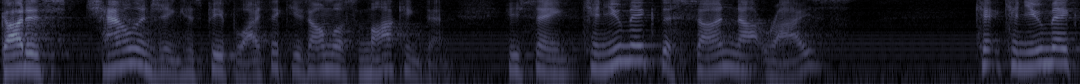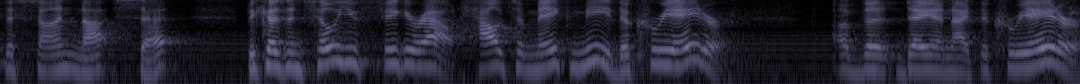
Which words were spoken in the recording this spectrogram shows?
God is challenging his people. I think he's almost mocking them. He's saying, Can you make the sun not rise? Can, can you make the sun not set? Because until you figure out how to make me the creator of the day and night, the creator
